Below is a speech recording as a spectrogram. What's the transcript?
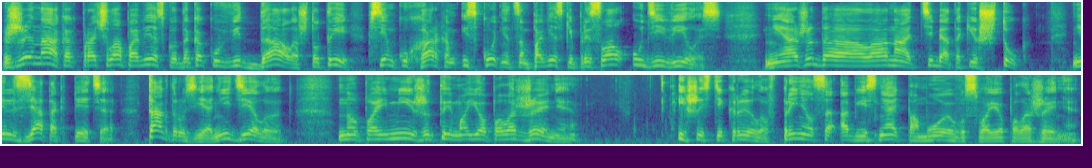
Жена, как прочла повестку, да как увидала, что ты всем кухаркам и скотницам повестки прислал, удивилась. Не ожидала она от тебя таких штук. Нельзя так, Петя. Так, друзья, не делают. Но пойми же ты мое положение. И Шестикрылов принялся объяснять Помоеву свое положение.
